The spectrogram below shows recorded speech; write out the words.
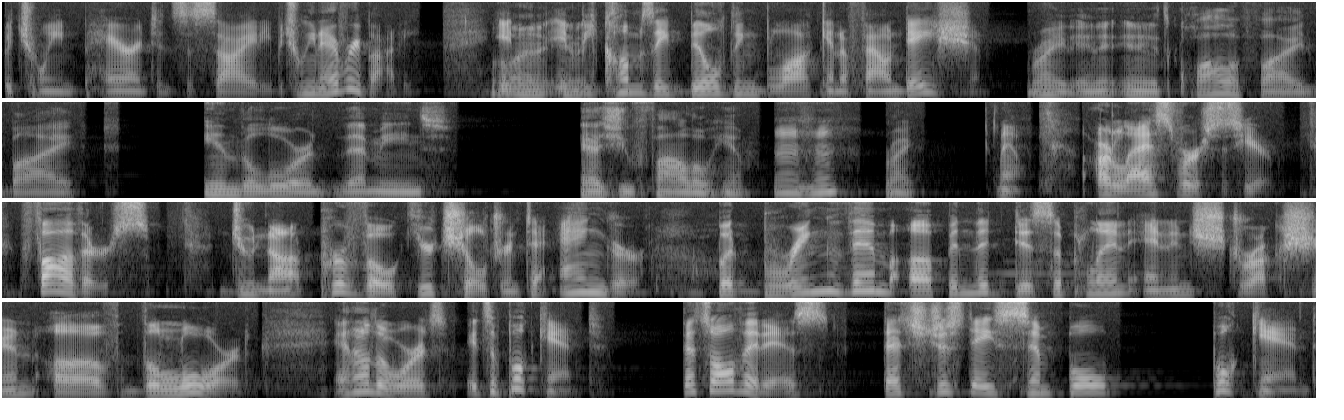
between parent and society, between everybody. Well, it it becomes a building block and a foundation. Right, and, and it's qualified by in the Lord. That means as you follow Him. Mm-hmm. Right. Now, our last verse is here. Fathers, do not provoke your children to anger, but bring them up in the discipline and instruction of the Lord. In other words, it's a bookend. That's all that is. That's just a simple bookend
